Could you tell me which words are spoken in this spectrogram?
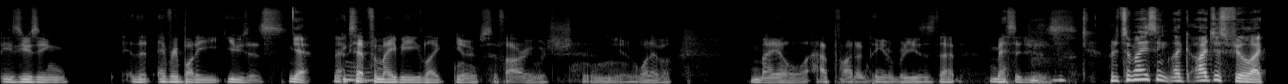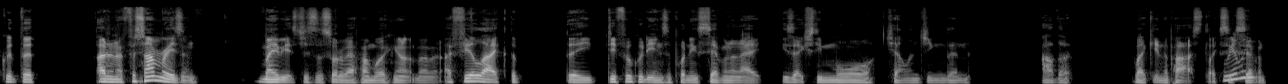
is using that everybody uses Yeah. except for maybe like you know Safari, which and, you know whatever mail app. I don't think everybody uses that. Messages. But it's amazing. Like, I just feel like with the, I don't know, for some reason, maybe it's just the sort of app I'm working on at the moment. I feel like the the difficulty in supporting seven and eight is actually more challenging than other, like in the past, like six, Really? seven.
